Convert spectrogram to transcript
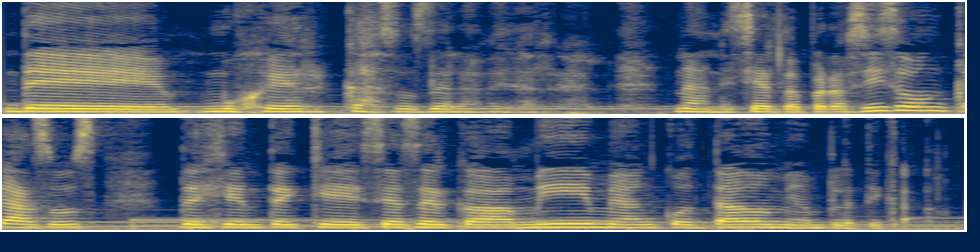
de mujer, casos de la vida real. No, no es cierto, pero sí son casos de gente que se ha acercado a mí, me han contado, me han platicado.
